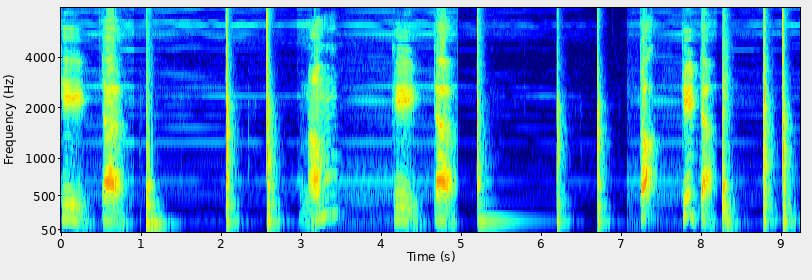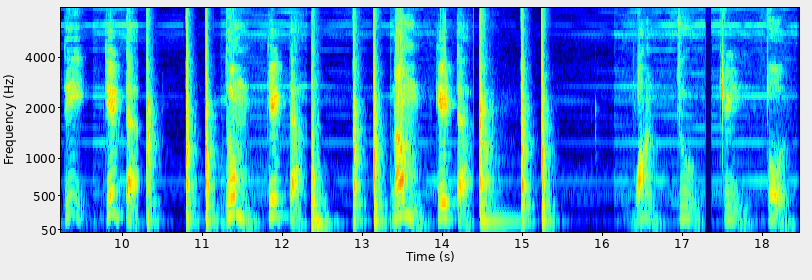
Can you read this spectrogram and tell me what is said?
की टा। नम की टा। ता त कीट दी दुम धुम टा। नम कीट one, two, three, four.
